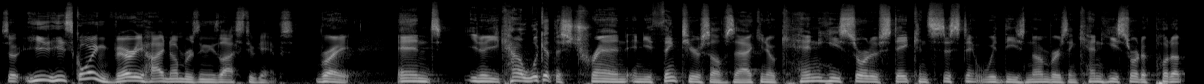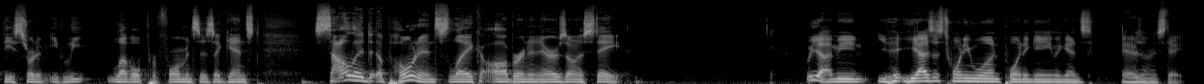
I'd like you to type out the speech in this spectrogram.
So he he's scoring very high numbers in these last two games. Right. And you know, you kind of look at this trend and you think to yourself, Zach, you know, can he sort of stay consistent with these numbers and can he sort of put up these sort of elite level performances against solid opponents like Auburn and Arizona State? Well, yeah, I mean, he has his 21 point a game against Arizona State.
